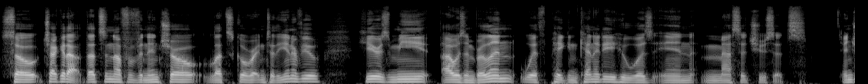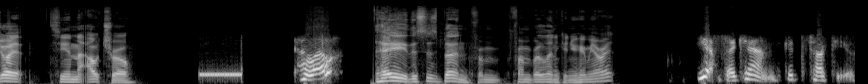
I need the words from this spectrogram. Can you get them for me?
So check it out. That's enough of an intro. Let's go right into the interview. Here's me. I was in Berlin with Pagan Kennedy, who was in Massachusetts. Enjoy it. See you in the outro. Hello? Hey, this is Ben from, from Berlin. Can you hear me all right? Yes, I can. Good to talk to you.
